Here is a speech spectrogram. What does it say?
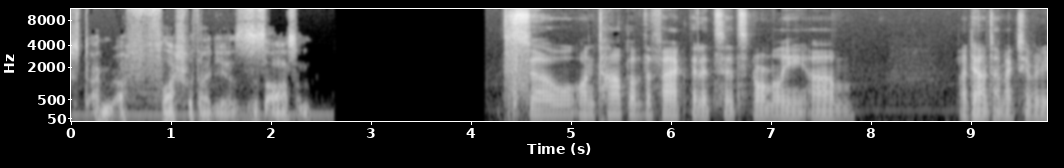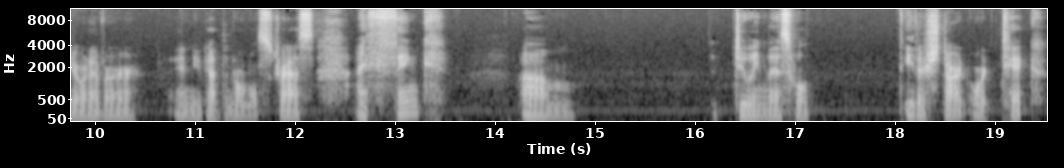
just I'm flush with ideas. This is awesome. So on top of the fact that it's it's normally um, a downtime activity or whatever, and you've got the normal stress, I think um, doing this will either start or tick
